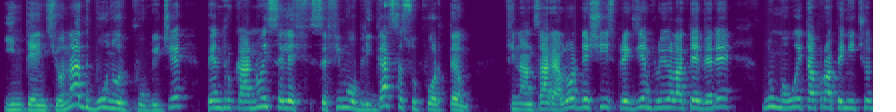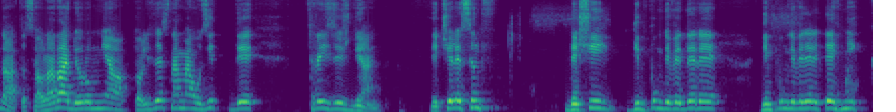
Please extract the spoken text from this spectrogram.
intenționat bunuri publice pentru ca noi să, le, să fim obligați să suportăm finanțarea lor, deși, spre exemplu, eu la TVR nu mă uit aproape niciodată sau la Radio România Actualități n-am mai auzit de 30 de ani. Deci ele sunt, deși din punct de vedere, din punct de vedere tehnic,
